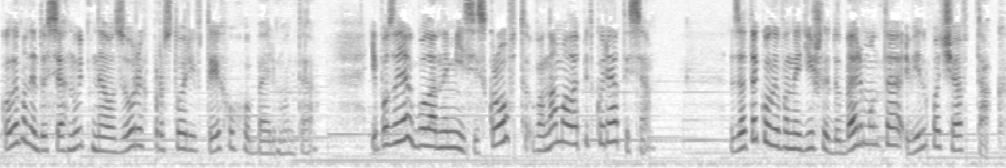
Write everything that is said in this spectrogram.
коли вони досягнуть неозорих просторів тихого Бельмонта. І поза як була не місіс Крофт, вона мала підкорятися. Зате, коли вони дійшли до Бельмонта, він почав так.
